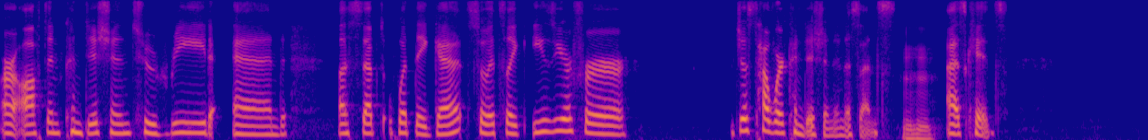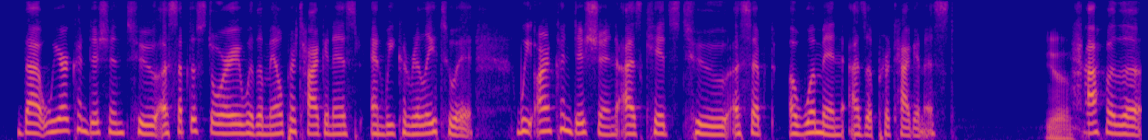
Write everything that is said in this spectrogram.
are often conditioned to read and accept what they get so it's like easier for just how we're conditioned in a sense hmm as kids that we are conditioned to accept a story with a male protagonist and we can relate to it. We aren't conditioned as kids to accept a woman as a protagonist. Yeah. Half of the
